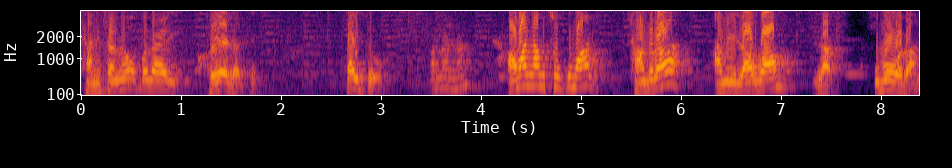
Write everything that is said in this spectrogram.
স্যাংশনও বোধহয় হয়ে গেছে। তাই তো? আমার নাম সুকুমার সাঁতরা আমি লাউগাম উপপ্রধান।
